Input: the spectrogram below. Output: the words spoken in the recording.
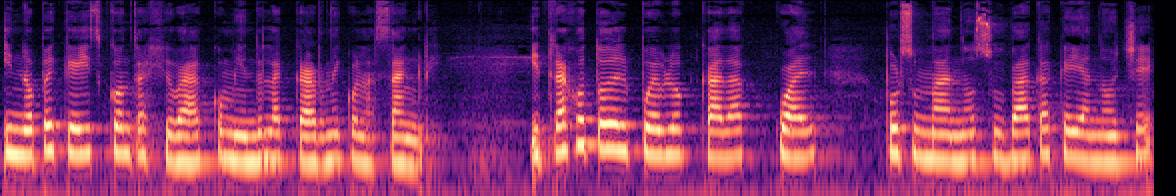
y no pequéis contra Jehová comiendo la carne con la sangre. Y trajo todo el pueblo cada cual por su mano su vaca aquella noche,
